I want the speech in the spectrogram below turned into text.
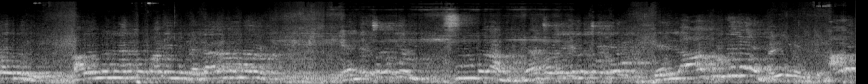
പറയുന്നത് അതൊന്നും ഞാനിപ്പോ പറയുന്നില്ല. കാരണം എന്താണ്? എന്റെ ചോദ്യം സിമ്പിളാണ്. ഞാൻ ചോദിക്കുന്ന ചോദ്യം എല്ലാ കുട്ടികളും അവർ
